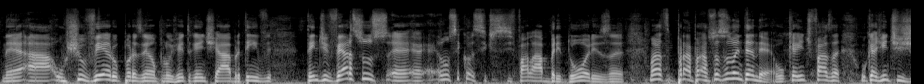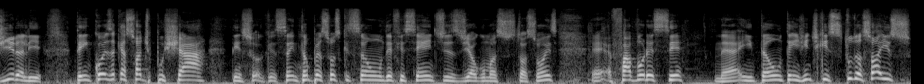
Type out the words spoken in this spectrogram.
Né? A- o chuveiro, por exemplo, o jeito que a gente abre, tem, tem diversos. é, é, eu não sei se, se fala abridores, né? mas pra, pra- as pessoas vão entender. O que a gente faz, o que a gente gira ali, tem coisa que é só de puxar. Tem, so- então, pessoas que são deficientes de algumas situações, é, favorecer. Né? Então, tem gente que estuda só isso.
